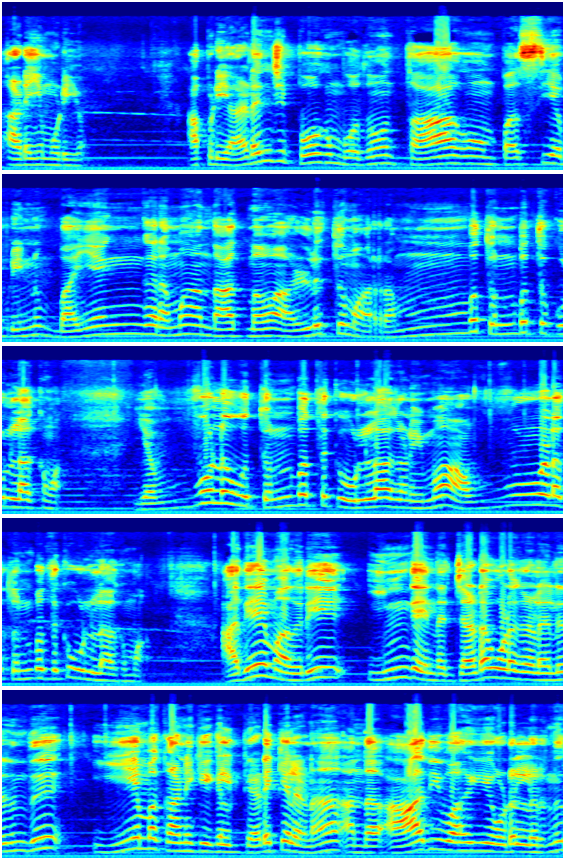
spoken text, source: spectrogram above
அடைய முடியும். அப்படி அடைஞ்சு போகும்போதும் தாகம் பசி அப்படின்னு பயங்கரமாக அந்த ஆத்மாவை அழுத்துமா ரொம்ப துன்பத்துக்கு உள்ளாக்குமா எவ்வளவு துன்பத்துக்கு உள்ளாகணுமோ அவ்வளோ துன்பத்துக்கு உள்ளாகுமா அதே மாதிரி இங்கே இந்த ஜட உலகிலிருந்து ஈம காணிக்கைகள் கிடைக்கலனா அந்த ஆதிவாகிய உடல்லிருந்து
